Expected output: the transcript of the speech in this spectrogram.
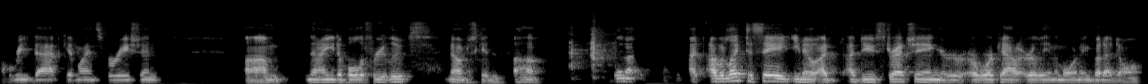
I'll read that, get my inspiration. Um, then I eat a bowl of Froot Loops. No, I'm just kidding. Uh, then I, I, I, would like to say, you know, I, I do stretching or, or work out early in the morning, but I don't.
